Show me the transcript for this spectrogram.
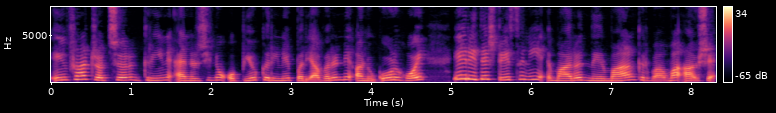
ઇન્ફ્રાસ્ટ્રક્ચર, ગ્રીન એનર્જીનો ઉપયોગ કરીને પર્યાવરણને અનુકૂળ હોય એ રીતે સ્ટેશનની ઇમારત નિર્માણ કરવામાં આવશે.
